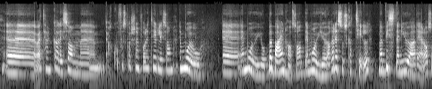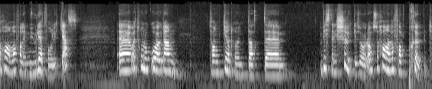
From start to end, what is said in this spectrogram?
Og jeg tenker liksom ja, Hvorfor skal ikke en få det til, liksom? Jeg må jo, jeg må jo jobbe beinhardt. Sant? Jeg må jo gjøre det som skal til. Men hvis en gjør det, da, så har en i hvert fall en mulighet for å lykkes. og jeg tror nok òg den tanken rundt at hvis en ikke lykkes òg, da, så har en i hvert fall prøvd.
